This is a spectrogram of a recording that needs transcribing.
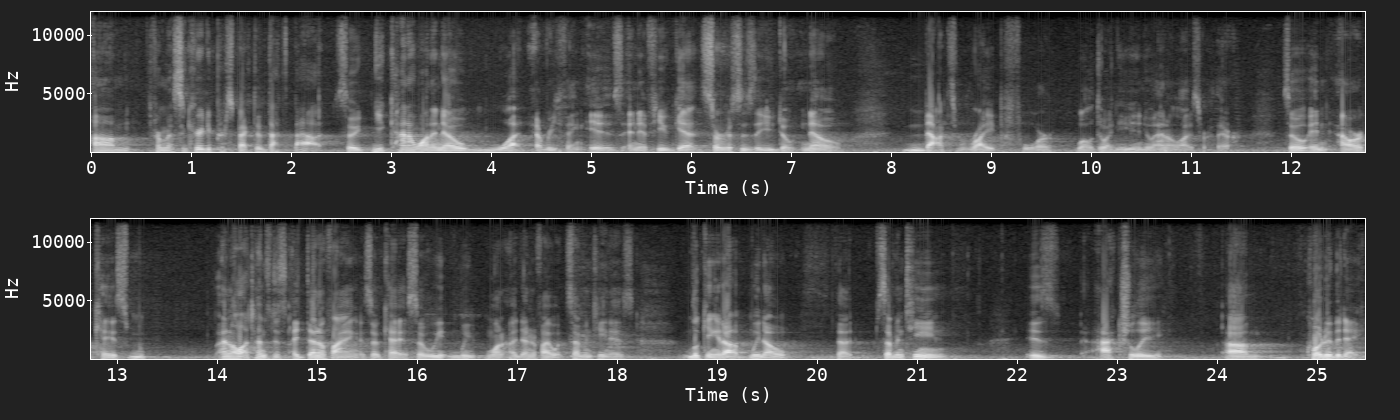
um, from a security perspective, that's bad. So you kind of want to know what everything is. And if you get services that you don't know, that's ripe for, well, do I need a new analyzer there? So in our case, and a lot of times just identifying is okay. So we, we want to identify what 17 is. Looking it up, we know that 17 is actually um, quote of the day.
